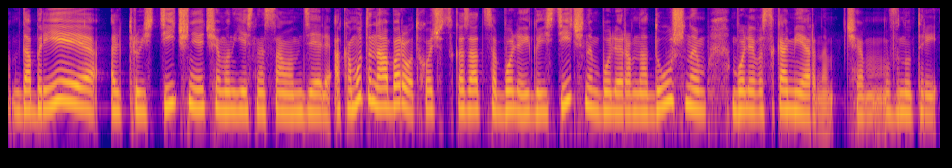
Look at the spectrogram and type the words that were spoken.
добрее, альтруистичнее, чем он есть на самом деле, а кому-то наоборот хочется казаться более эгоистичным, более равнодушным, более высокомерным, чем внутри.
